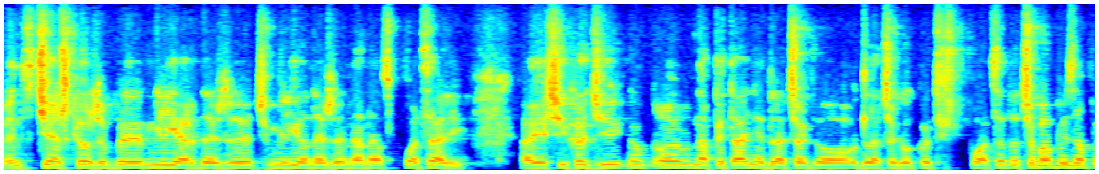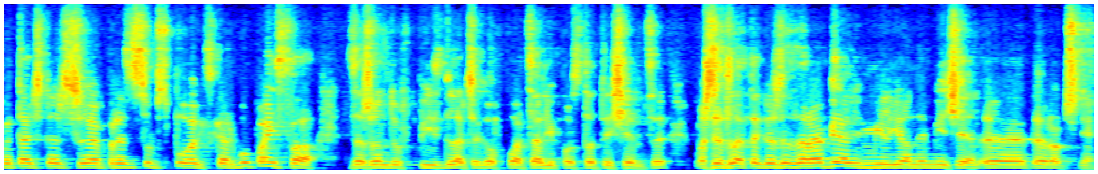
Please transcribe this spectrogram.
Więc ciężko, żeby miliarderzy czy milionerzy na nas wpłacali. A jeśli chodzi no, na pytanie, dlaczego, dlaczego ktoś wpłaca, to trzeba by zapytać też e, prezesów spółek Skarbu Państwa, zarządów PiS, dlaczego wpłacali po 100 tysięcy. Może dlatego, że zarabiali miliony miesię- e, rocznie.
